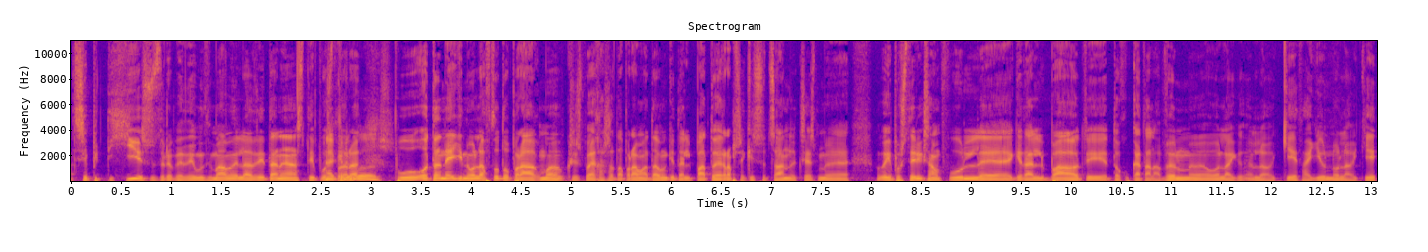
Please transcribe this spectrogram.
τις επιτυχίες τους ρε παιδί μου. Θυμάμαι δηλαδή ήταν ένας τύπος τώρα Ακριβώς. που όταν έγινε όλο αυτό το πράγμα, ξέρεις που έχασα τα πράγματά μου και τα λοιπά, το έγραψα εκεί στο channel, ξέρεις, με, με υποστήριξαν full ε, και τα λοιπά, ότι το καταλαβαίνουμε όλα, όλα οκ, θα γίνουν όλα οκ.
